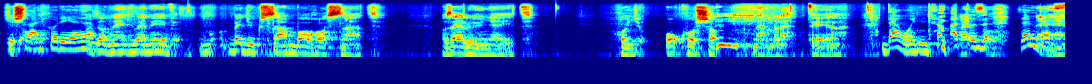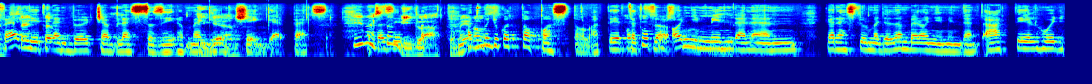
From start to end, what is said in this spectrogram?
kislánykor ilyen Az a 40 év, vegyük számba a hasznát, az előnyeit, hogy okosabb nem lettél. Dehogy nem, hát az, az ember Nem, feltétlen szerintem- bölcsebb lesz azért a megértséggel, persze. Én hát ezt nem azért- így látom. Én hát az- mondjuk a tapasztalat, érted? A A tapasztalat, annyi mindenen keresztül megy az ember, annyi mindent átél, hogy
